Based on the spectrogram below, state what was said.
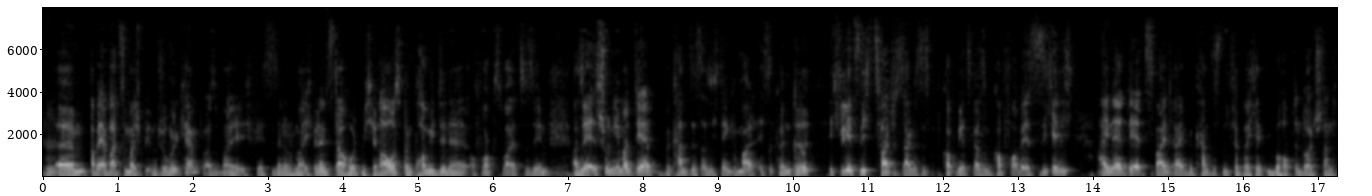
Hm. Ähm, aber er war zum Beispiel im Dschungelcamp, also bei, ich weiß die Sendung nochmal, ich bin ein Star, holt mich hier raus. Beim Promi-Dinner auf Vox war er zu sehen. Also er ist schon jemand, der bekannt ist. Also ich denke mal, es könnte, ja. ich will jetzt nichts Falsches sagen, das ist, kommt mir jetzt gerade so im Kopf vor, aber er ist sicherlich einer der zwei, drei bekanntesten Verbrecher überhaupt in Deutschland.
